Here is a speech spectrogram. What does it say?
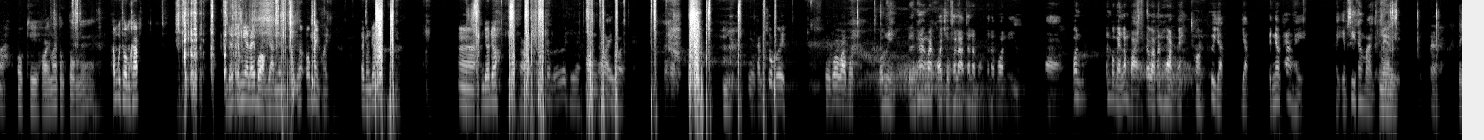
มาโอเคขอให้มาตรงๆเด้อท่านผู้ชมครับ เดี๋ยวจะมีอะไรบอกอย่างหนึ่งเดี๋ยวโอ้ไม่ค่อยได้เหมือนเดิมอ่า เดี๋ยวเดี๋ยวหอยท่านผู้ชมเอ้ยเฮียอ่อนได้หน่อยนะครับอืมเนี่ยท่านผู้ชมเอ้ยเรียกว่าว่าหมด ผมนี่เดินทางมาขอโชคขอลาภแต่ละหมองแต่ละบอนนี่อ่ามันมันบ่แม่นลำบากแต่ว่ามันห่อนไหมห่อน คืออยากอยากเป็นแนวทางให้ให้ FC ทั้งบ้านเนี่ยแม่นเออได้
